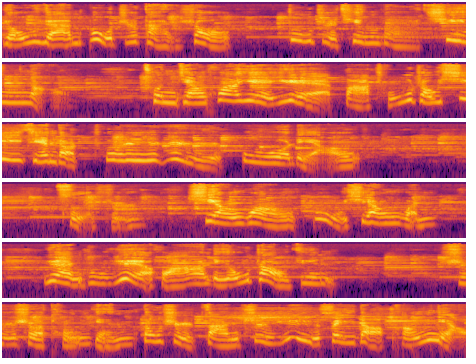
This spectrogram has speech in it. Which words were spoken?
游园不知感受朱自清的清脑。春江花月夜，把滁州西间的春日播了。此时相望不相闻，愿祝月华流照君。诗社童吟都是展翅欲飞的鹏鸟，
